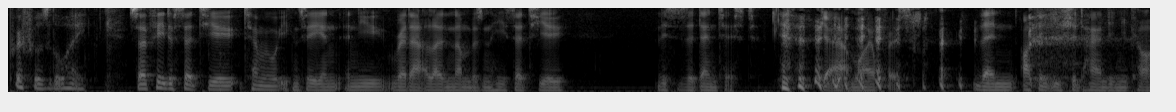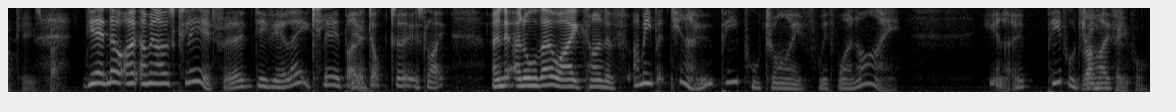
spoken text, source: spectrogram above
peripherals are the way. So if he'd have said to you, "Tell me what you can see," and, and you read out a load of numbers, and he said to you, this is a dentist, get out of my office, then I think you should hand in your car keys back. Yeah, no, I, I mean, I was cleared for the DVLA, cleared by Yeah. the doctor. It's like, and and although I kind of, I mean, but you know, people drive with one eye. You know, people drive. Drunk people.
